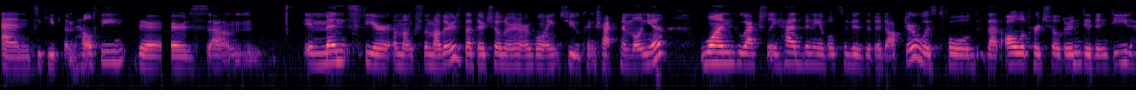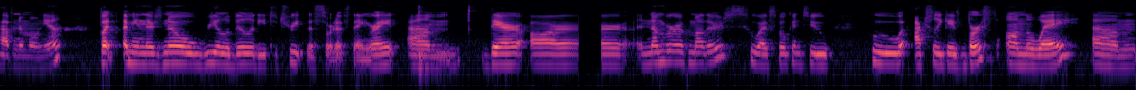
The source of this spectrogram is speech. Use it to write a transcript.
and to keep them healthy. There's um, immense fear amongst the mothers that their children are going to contract pneumonia. One who actually had been able to visit a doctor was told that all of her children did indeed have pneumonia. But i mean there's no real ability to treat this sort of thing right? Um, there are a number of mothers who I've spoken to who actually gave birth on the way. Um,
